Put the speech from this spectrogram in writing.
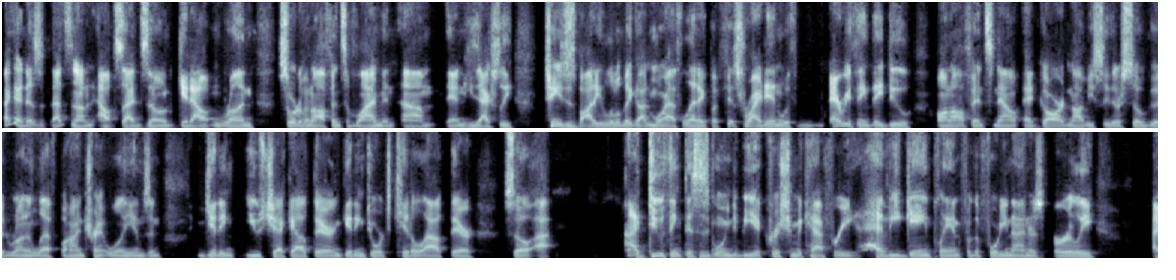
that guy doesn't, that's not an outside zone, get out and run sort of an offensive lineman. Um, and he's actually changed his body a little bit, gotten more athletic, but fits right in with everything they do on offense now at guard. And obviously they're so good running left behind Trent Williams and getting Juszczyk out there and getting George Kittle out there. So I, I do think this is going to be a Christian McCaffrey heavy game plan for the 49ers early. I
